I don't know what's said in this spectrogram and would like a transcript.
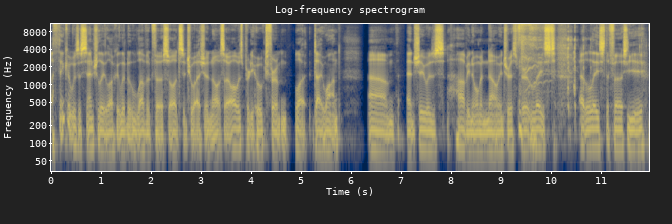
I think it was essentially like a little love at first sight situation. So I was pretty hooked from like day one. Um, and she was Harvey Norman, no interest for at least at least the first year.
